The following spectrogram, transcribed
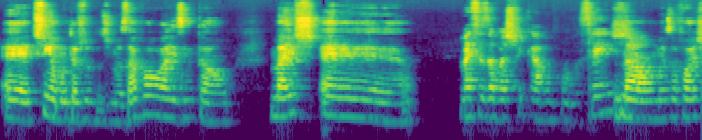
É, tinha muita ajuda dos meus avós, então. Mas é, Mas seus avós ficavam com vocês? não, meus avós,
